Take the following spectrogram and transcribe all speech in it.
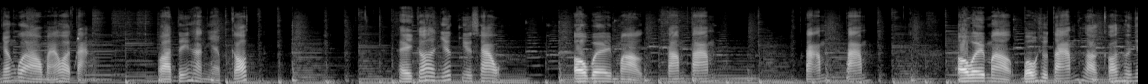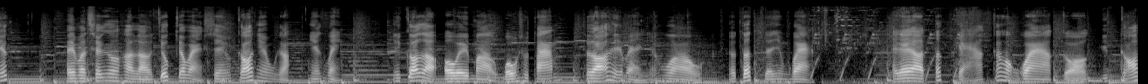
nhấn vào mã quà tặng và tiến hành nhập code. Thì có thứ nhất như sau OBM88 8 8 OBM 4 số 8 là có thứ nhất. Thì mình sẽ ngưng hình lại một chút cho bạn xem có nhau gặp nha các bạn. Như có là OBM 4 số 8 sau đó thì các bạn nhấn vào dấu tích để nhận quà. Thì đây là tất cả các con quà của gift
